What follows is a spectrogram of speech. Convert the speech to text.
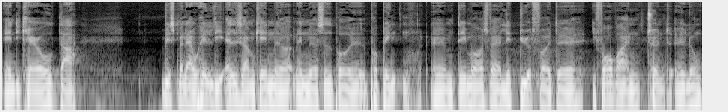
Andy Carroll, der hvis man er uheldig, alle sammen kan ende med, ende med at sidde på, øh, på bænken. Øh, det må også være lidt dyrt for et øh, i forvejen tyndt øh, løn,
